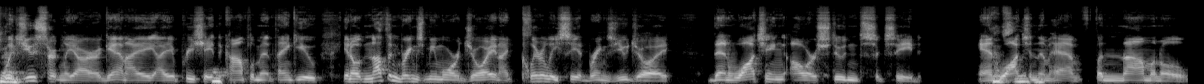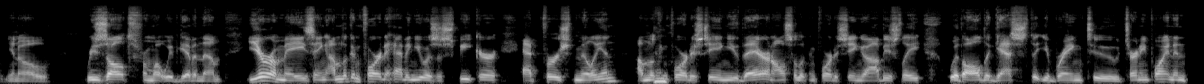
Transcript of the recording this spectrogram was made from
Right. Which you certainly are. Again, I, I appreciate the compliment. Thank you. You know, nothing brings me more joy, and I clearly see it brings you joy than watching our students succeed and Absolutely. watching them have phenomenal, you know, results from what we've given them. You're amazing. I'm looking forward to having you as a speaker at First Million. I'm looking forward to seeing you there and also looking forward to seeing you, obviously, with all the guests that you bring to Turning Point. And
